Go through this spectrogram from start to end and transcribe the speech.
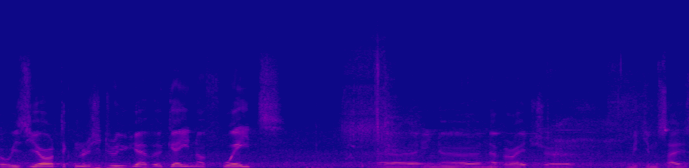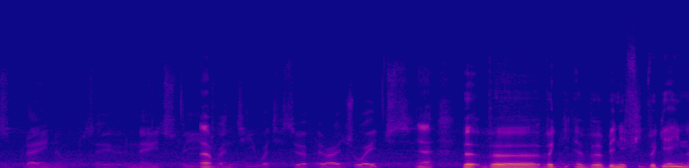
So with your technology, do you have a gain of weight uh, in uh, an average uh, medium-sized plane, or say an A320? what is the average weight? Yeah, the, the, the, the benefit, the gain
